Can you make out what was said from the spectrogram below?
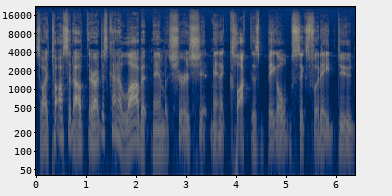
so i toss it out there i just kind of lob it man but sure as shit man it clocked this big old six foot eight dude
